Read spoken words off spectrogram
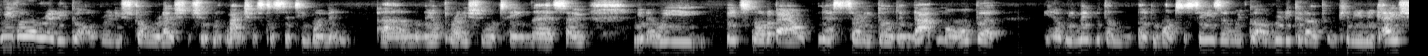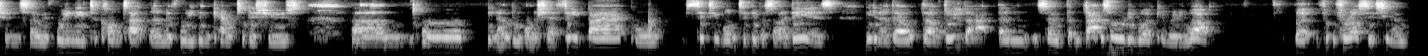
we've already got a really strong relationship with Manchester City women um, and the operational team there. So you know we it's not about necessarily building that more, but you know, we meet with them maybe once a season. We've got a really good open communication. So if we need to contact them, if we've encountered issues, um, or you know, we want to share feedback, or City want to give us ideas, you know, they'll they'll do that. And so th- that's already working really well. But for, for us, it's you know,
